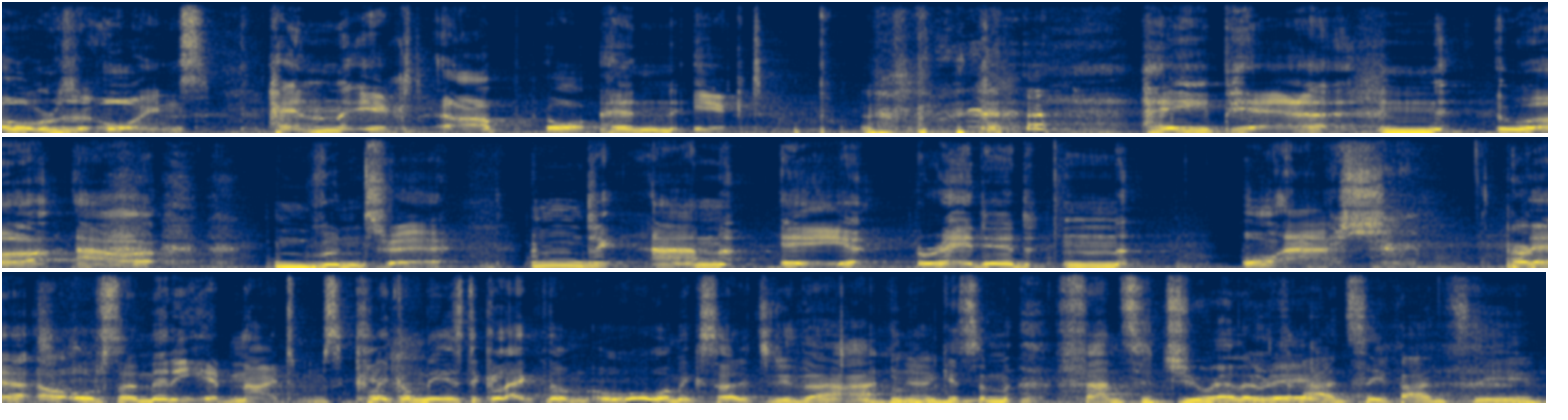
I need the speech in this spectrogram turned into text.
old oins. Hen icht up or hen icht. Hey n ur our inventory. And an a rated n or ash. There are also many hidden items. Click on these to collect them. Ooh, I'm excited to do that. You know, get some fancy jewelry. Fancy, fancy.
